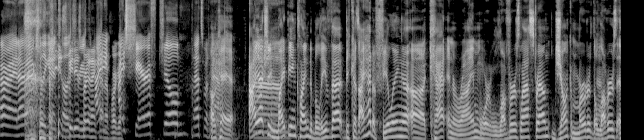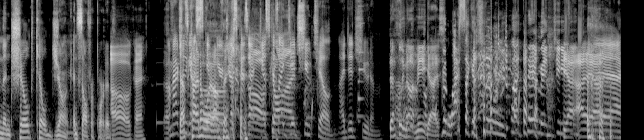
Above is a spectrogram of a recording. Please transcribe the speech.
All right, I'm actually gonna tell the Speedy's truth. pretty kind I, of forgot. I sheriff chilled. That's what Okay. happened. I actually might be Um, inclined to believe that because I had a feeling uh Cat and Rhyme were lovers last round. Junk murdered the lovers and then chilled killed Junk and self-reported. Oh, okay. I'm actually That's gonna kinda skip what I'm here just because thinking. I, Oh, I did shoot Chilled. I did shoot him. Definitely not me, guys. Good last second story. God damn it, Jesus. Yeah, I, uh, Yeah.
